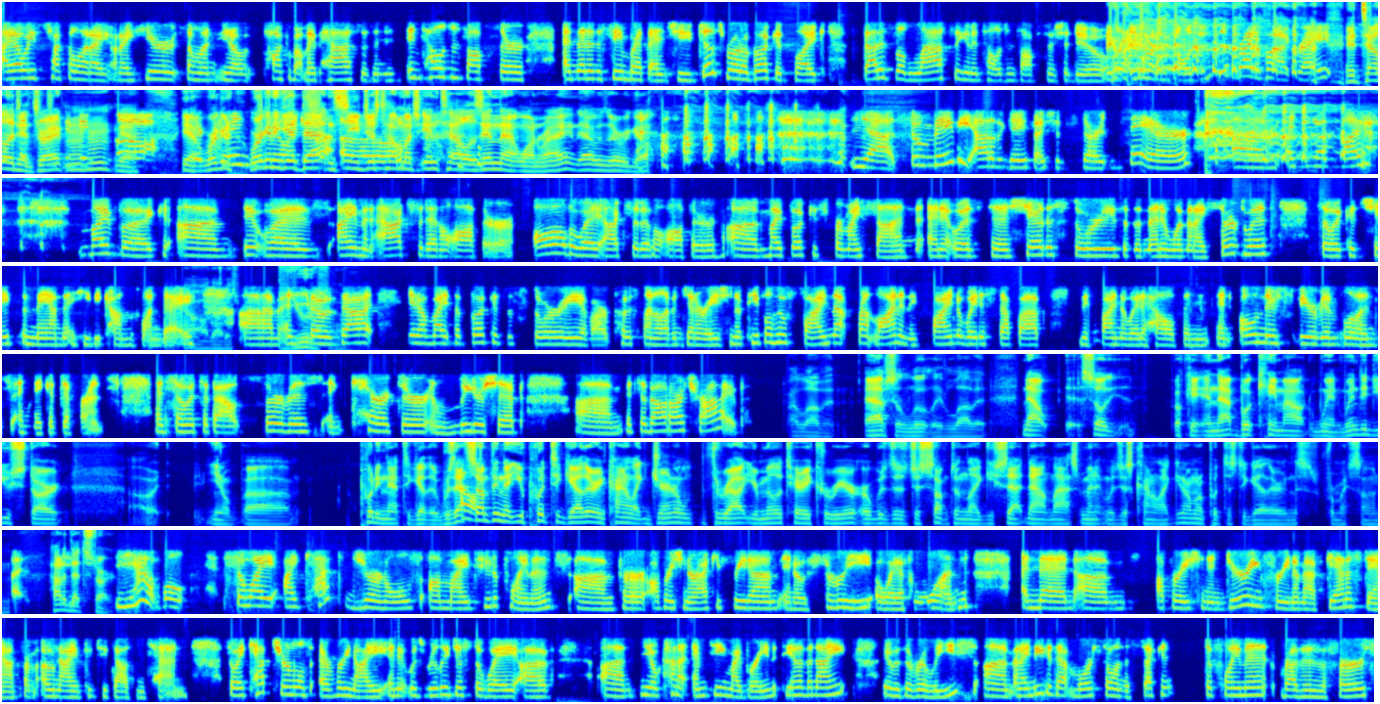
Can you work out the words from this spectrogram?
I always chuckle when I when I hear someone, you know, talk about my past as an intelligence officer and then in the same breath and she just wrote a book. It's like that is the last thing an intelligence officer should do, or anyone intelligence, write a book, right? Intelligence, right? Mm-hmm. Yeah, oh, yeah. We're gonna we're gonna get like, that and see just how much intel is in that one, right? That was there we go. yeah, so maybe out of the gates, I should start there. Um, and you know, my my book, um, it was, I am an accidental author, all the way accidental author. Um, my book is for my son, and it was to share the stories of the men and women I served with so it could shape the man that he becomes one day. Oh, um, and so that, you know, my the book is the story of our post 9/11 generation of people who find that front line and they find a way to step up, they find a way to help and, and own their sphere of influence and make a difference. And so it's about service and character and leadership. Um, it's about our tribe. I love it. Absolutely love it. Now, so okay, and that book came out when? When did you start? Uh, you know, uh, putting that together? Was that oh. something that you put together and kind of like journaled throughout your military career, or was this just something like you sat down last minute and was just kind of like, you know, I'm going to put this together and this is for my son? How did that start? Yeah, well, so I, I kept journals on my two deployments um, for Operation Iraqi Freedom in 03, OIF 1, and then um, Operation Enduring Freedom Afghanistan from 09 through 2010. So I kept journals every night, and it was really just a way of um, you know, kind of emptying my brain at the end of the night. It was a release, um, and I needed that more so on the second deployment rather than the first.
